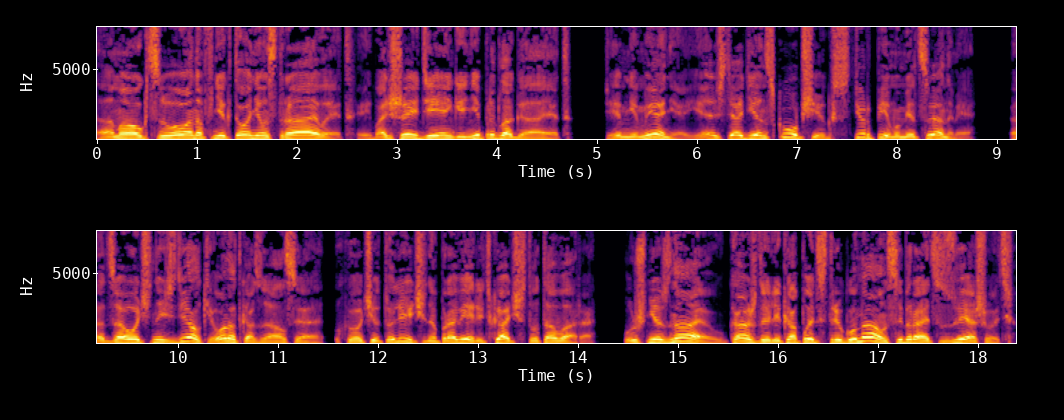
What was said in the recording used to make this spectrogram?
Там аукционов никто не устраивает и большие деньги не предлагает. Тем не менее, есть один скупщик с терпимыми ценами. От заочной сделки он отказался. Хочет лично проверить качество товара. Уж не знаю, каждый ли копыт стригуна он собирается взвешивать.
